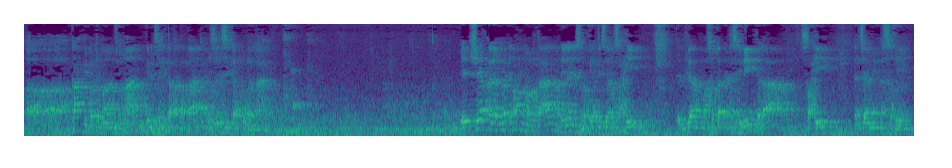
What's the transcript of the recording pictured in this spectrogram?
uh, kahfi pada malam Jumat mungkin bisa kita katakan diperselisihkan ulama. Eh, Syekh Al-Albani rahimahullah taala menilainya sebagai hadis yang sahih dan beliau memasukkan hadis ini dalam Sahih Al-Jami' As-Sahih.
